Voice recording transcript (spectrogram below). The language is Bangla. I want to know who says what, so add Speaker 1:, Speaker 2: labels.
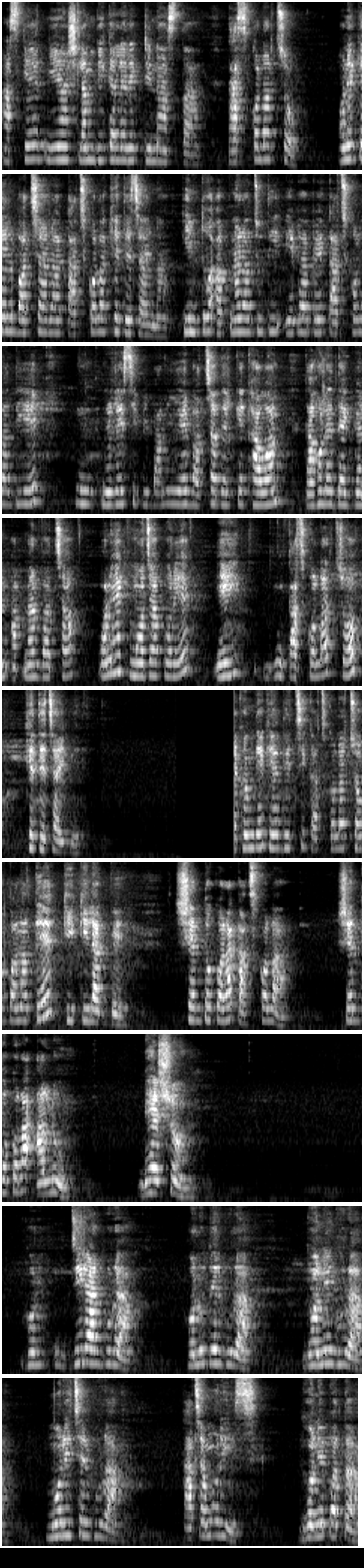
Speaker 1: আজকে নিয়ে আসলাম বিকালের একটি নাস্তা, কাঁচকলার চপ। অনেকের বাচ্চারা কাঁচকলা খেতে চায় না, কিন্তু আপনারা যদি এভাবে কাঁচকলা দিয়ে রেসিপি বানিয়ে বাচ্চাদেরকে খাওয়ান, তাহলে দেখবেন আপনার বাচ্চা অনেক মজা করে এই কাঁচকলার চপ খেতে চাইবে। এখন দেখিয়ে দিচ্ছি কাঁচকলার চপ বানাতে কি কি লাগবে। সেদ্ধ করা কাঁচকলা, সেদ্ধ করা আলু বেসন হল, জিরার গুঁড়া, হলুদের গুঁড়া, ধনে গুঁড়া, মরিচের গুঁড়া, কাঁচামরিচ, ধনে পাতা,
